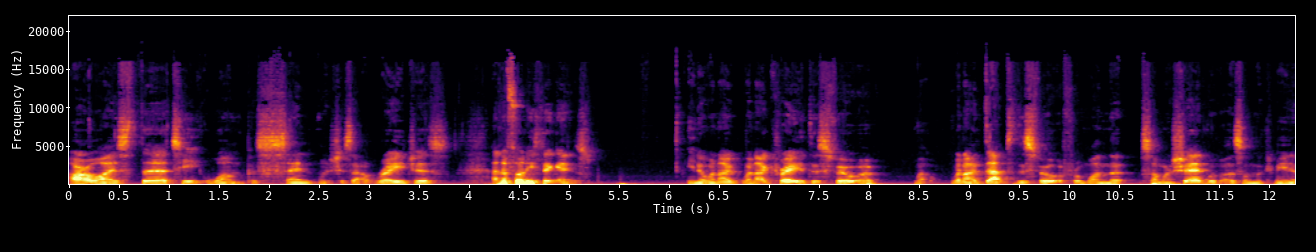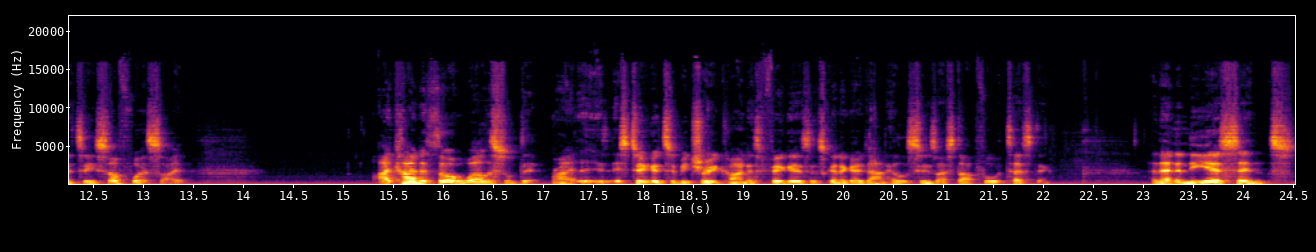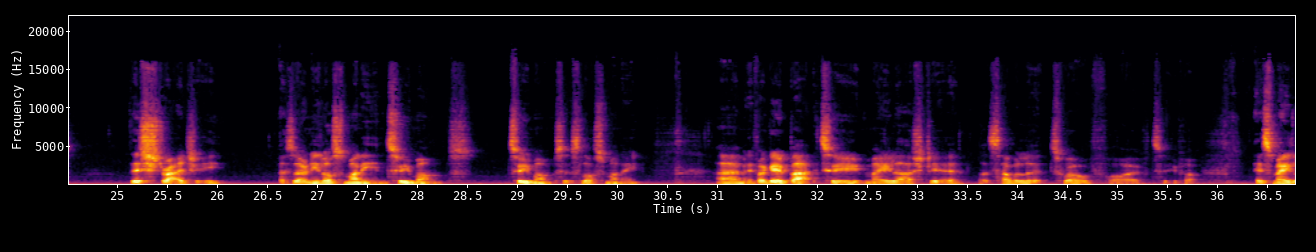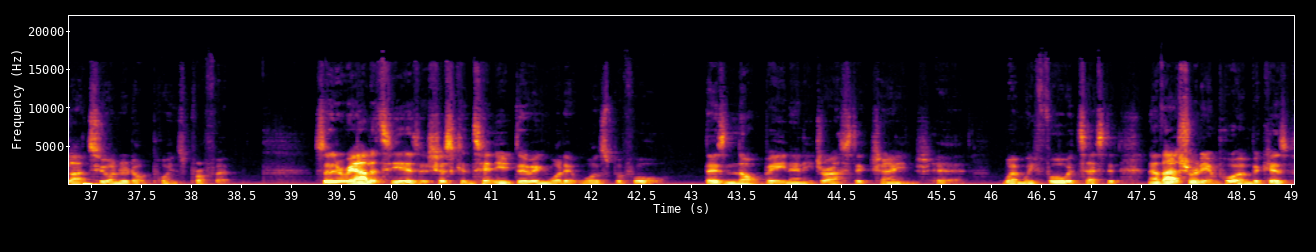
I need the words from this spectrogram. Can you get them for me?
ROI is 31%, which is outrageous. And the funny thing is, you know, when I when I created this filter, well, when I adapted this filter from one that someone shared with us on the community software site, I kind of thought, well, this will dip, right? It's too good to be true kind of figures. It's going to go downhill as soon as I start forward testing. And then in the year since, this strategy has only lost money in two months. Two months it's lost money. Um, and if I go back to May last year, let's have a look 12, 5, 2, 5 it's made like 200 odd points profit. So the reality is, it's just continued doing what it was before. There's not been any drastic change here when we forward tested. Now that's really important because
